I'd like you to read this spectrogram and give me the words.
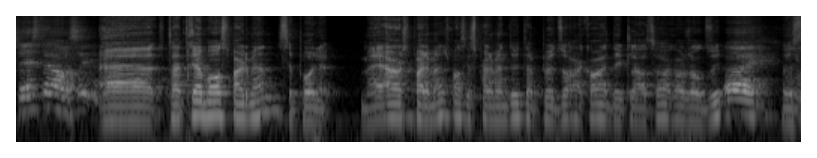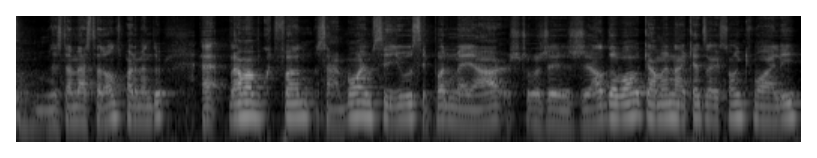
te laisse te lancer. Euh, c'est un très bon Spider-Man. C'est pas le meilleur Spider-Man. Je pense que Spider-Man 2 est un peu dur encore à déclasser encore aujourd'hui. Ouais. Euh, C'est un mastodonte, Spider-Man 2. Euh, vraiment beaucoup de fun. C'est un bon MCU. C'est pas le meilleur. Je trouve j'ai hâte de voir quand même dans quelle direction ils vont aller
